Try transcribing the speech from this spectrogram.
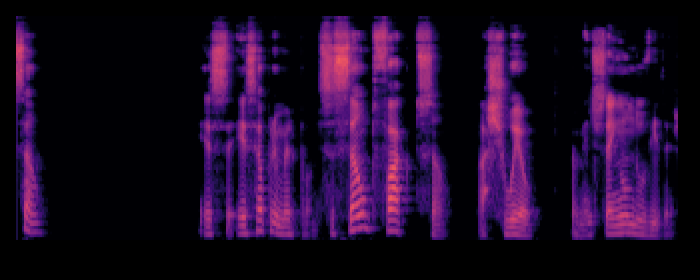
São. Esse, esse é o primeiro ponto. Se são, de facto são. Acho eu. A menos tenham dúvidas.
